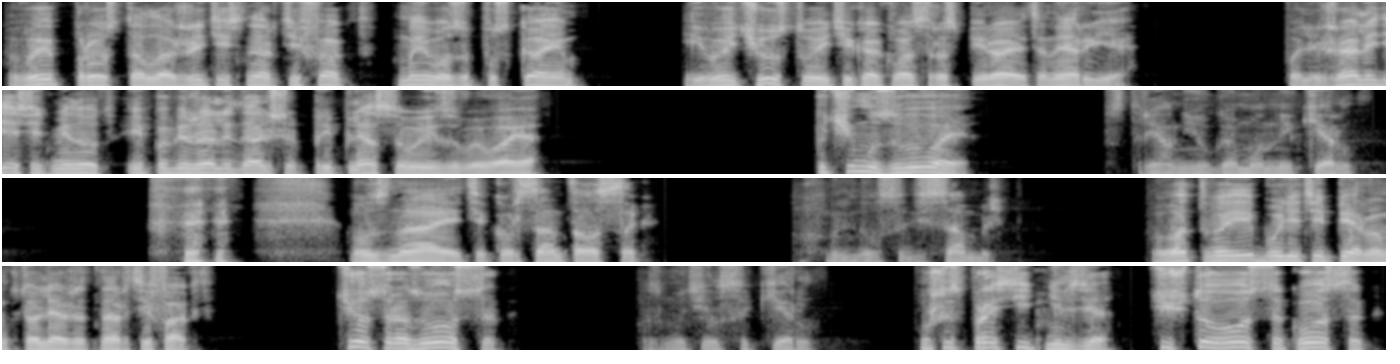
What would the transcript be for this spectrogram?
Вы просто ложитесь на артефакт, мы его запускаем, и вы чувствуете, как вас распирает энергия. Полежали 10 минут и побежали дальше, приплясывая и завывая. «Почему завывая?» — встрял неугомонный Керл. узнаете, курсант Оссак», — ухмыльнулся Десамбль. «Вот вы и будете первым, кто ляжет на артефакт». «Чё сразу Оссак?» — возмутился Керл. «Уж и спросить нельзя. Чуть что, Оссак, Оссак.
